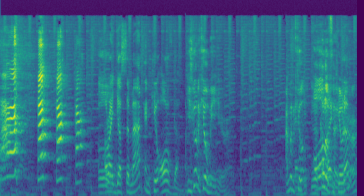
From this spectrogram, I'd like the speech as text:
oh. All right, just the map can kill all of them. He's gonna kill me here. I'm gonna And kill all of them kill them?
